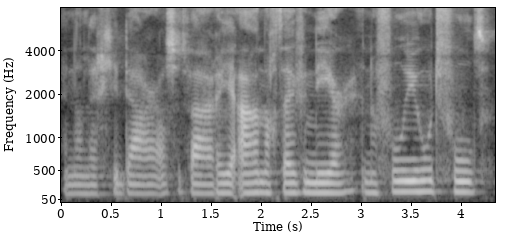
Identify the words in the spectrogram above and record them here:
En dan leg je daar als het ware je aandacht even neer en dan voel je hoe het voelt.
